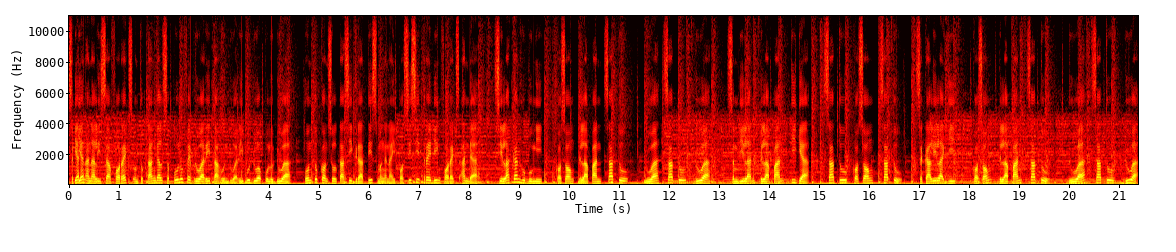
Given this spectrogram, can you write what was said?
Sekian analisa forex untuk tanggal 10 Februari tahun 2022. Untuk konsultasi gratis mengenai posisi trading forex Anda, silakan hubungi 081212 983 101. Sekali lagi, 081 212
